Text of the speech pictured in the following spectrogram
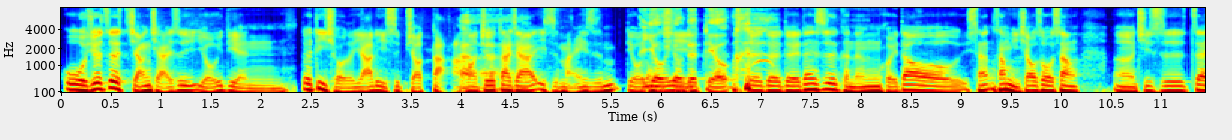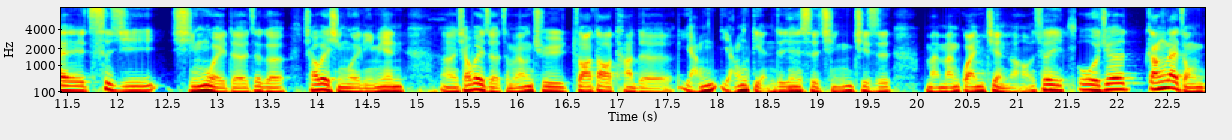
我觉得这讲起来是有一点对地球的压力是比较大，然后就是大家一直买一直丢有有的丢，对对对。但是可能回到商商品销售上，呃，其实在刺激。行为的这个消费行为里面，呃，消费者怎么样去抓到他的痒痒点这件事情，其实蛮蛮关键的哈。所以我觉得刚刚赖总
